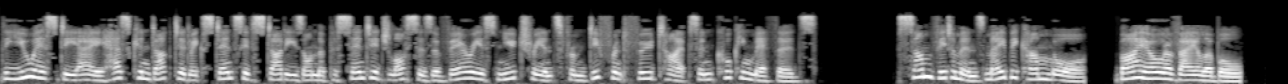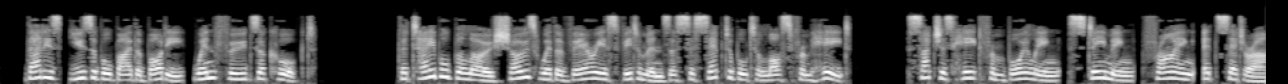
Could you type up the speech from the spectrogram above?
The USDA has conducted extensive studies on the percentage losses of various nutrients from different food types and cooking methods. Some vitamins may become more bioavailable, that is, usable by the body, when foods are cooked. The table below shows whether various vitamins are susceptible to loss from heat, such as heat from boiling, steaming, frying, etc.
